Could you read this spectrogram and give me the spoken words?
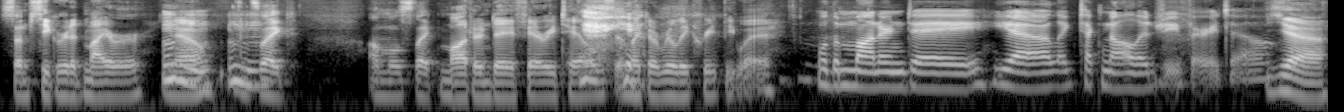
some secret admirer. You know, Mhm, it's mhm. like almost like modern day fairy tales in like a really creepy way. Well, the modern day, yeah, like technology fairy tale. Yeah.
